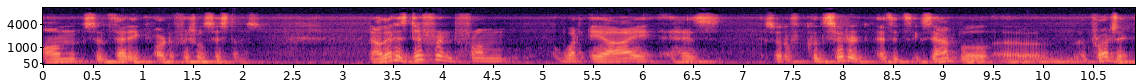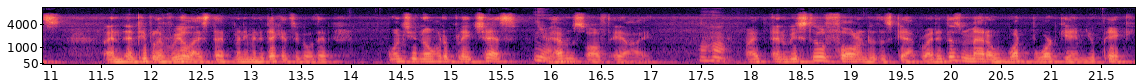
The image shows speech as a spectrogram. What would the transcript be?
on synthetic artificial systems. Now, that is different from what AI has sort of considered as its example uh, projects. And, and people have realized that many, many decades ago that once you know how to play chess, Yeah. you haven't solved AI, Uh-huh. right? And we still fall into this gap, right? It doesn't matter what board game you pick.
